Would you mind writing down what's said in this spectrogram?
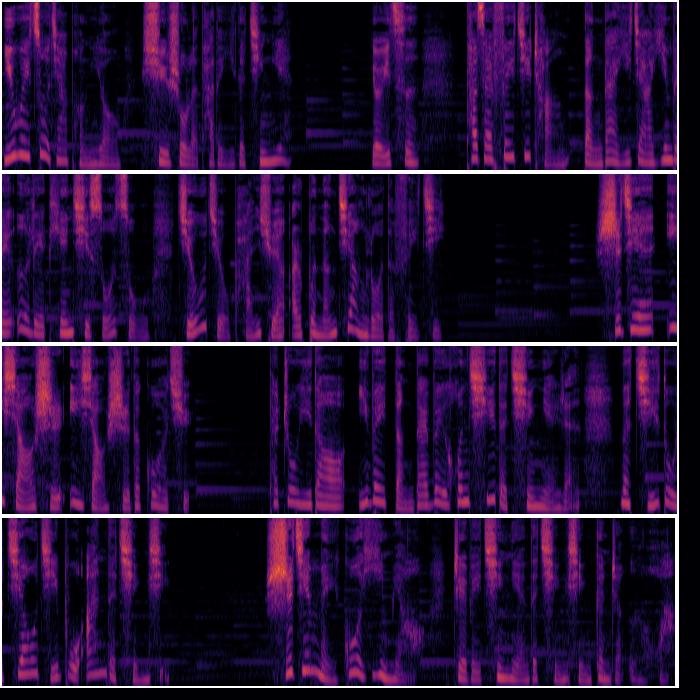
一位作家朋友叙述了他的一个经验：有一次，他在飞机场等待一架因为恶劣天气所阻、久久盘旋而不能降落的飞机。时间一小时一小时的过去，他注意到一位等待未婚妻的青年人那极度焦急不安的情形。时间每过一秒，这位青年的情形跟着恶化。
